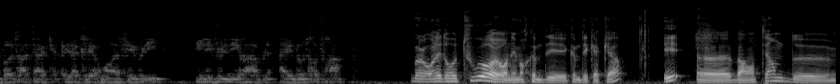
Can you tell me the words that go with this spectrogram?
Votre attaque l'a clairement affaibli. Il est vulnérable à une autre frappe. Bon alors on est de retour, euh, on est mort comme des, comme des cacas. Et euh, bah, en termes de,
